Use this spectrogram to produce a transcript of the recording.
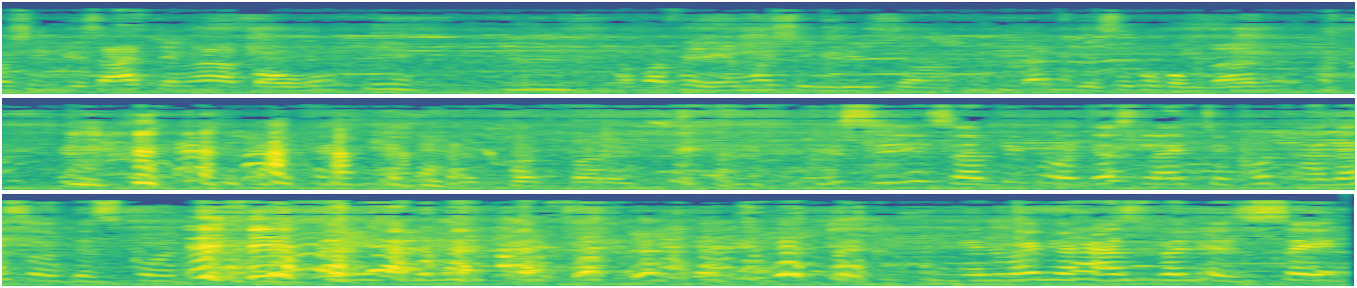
moshingisa ate nga pa hupi apa pe moshingisa ndani geseko You see, some people just like to put others on the spot. and when your husband has said,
